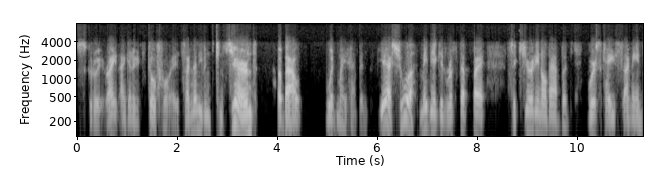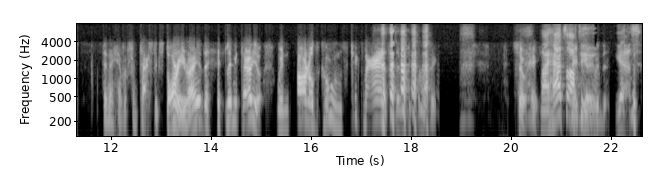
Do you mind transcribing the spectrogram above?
screw it, right? I'm gonna go for it. So I'm not even concerned about what might happen. Yeah, sure, maybe I get roughed up by security and all that, but worst case, I mean, then I have a fantastic story, right? Let me tell you, when Arnold Goons kicked my ass, that was terrific. So hey, My hat's off to you. would Yes.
